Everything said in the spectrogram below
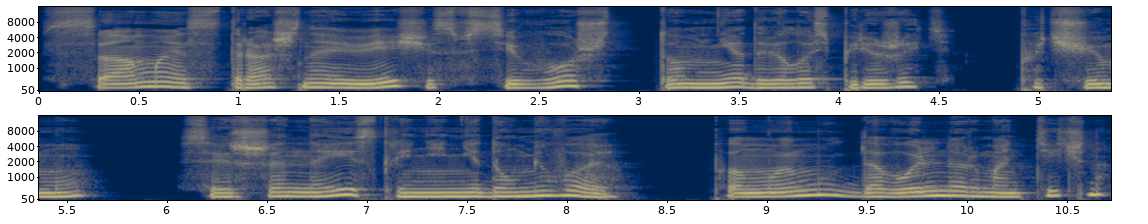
самая страшная вещь из всего, что мне довелось пережить. Почему? Совершенно искренне недоумеваю. По-моему, довольно романтично.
